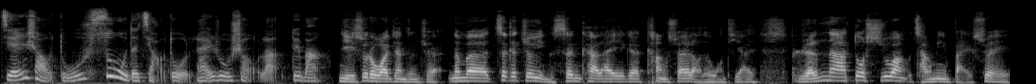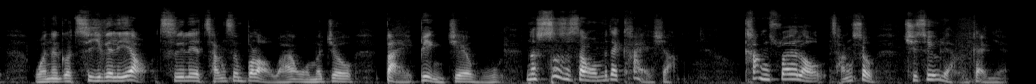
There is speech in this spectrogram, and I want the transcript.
减少毒素的角度来入手了，对吧？你说的完全正确。那么这个就引申开来一个抗衰老的问题啊，人呢都希望长命百岁。我能够吃一个药，吃一粒长生不老丸，我们就百病皆无。那事实上，我们再看一下，抗衰老长寿其实有两个概念。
